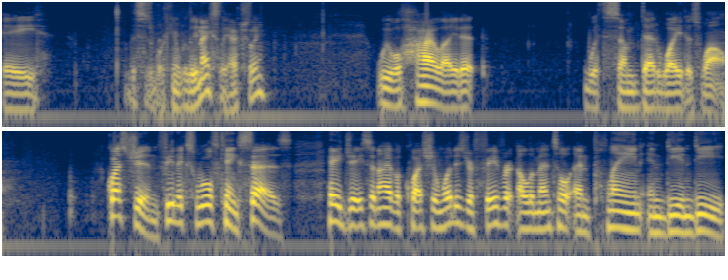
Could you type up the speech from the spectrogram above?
a, this is working really nicely actually. We will highlight it with some dead white as well. Question, Phoenix Wolf King says, Hey Jason, I have a question. What is your favorite elemental and plane in D&D?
